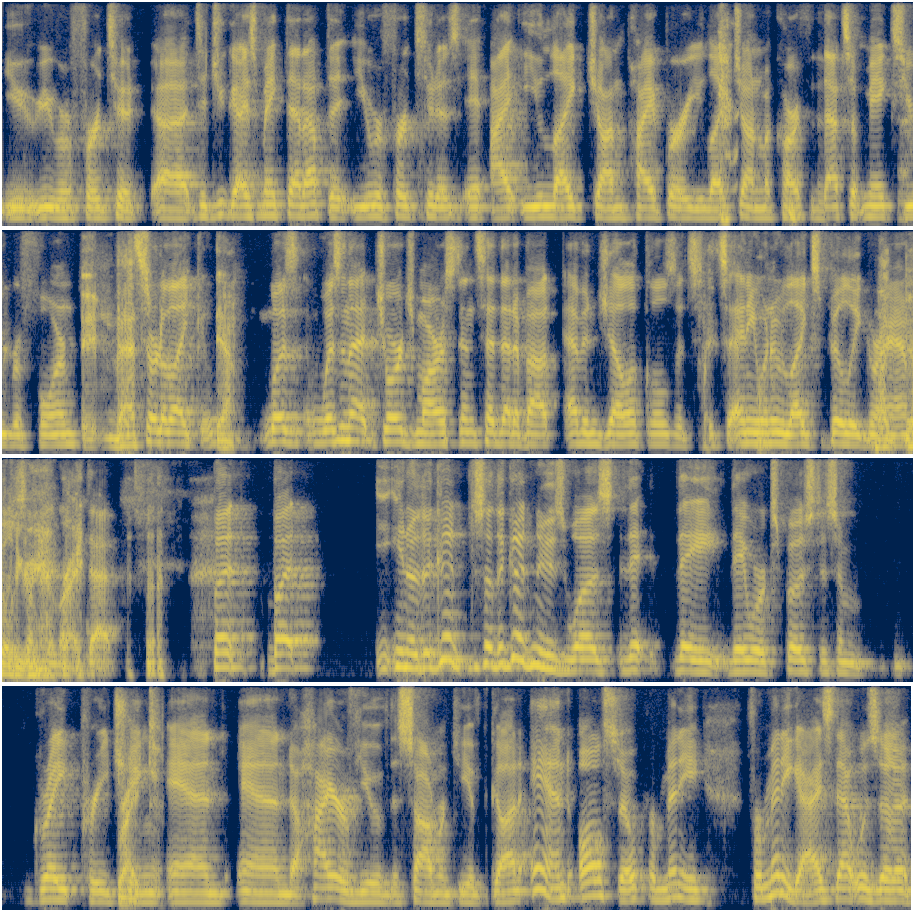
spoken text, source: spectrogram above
you you referred to it. Uh, did you guys make that up? That you referred to it as it, I you like John Piper, you like John MacArthur. That's what makes you reformed. That's sort of like yeah. was wasn't that George Marsden said that about evangelicals? It's it's anyone who likes Billy Graham like Billy or something Graham, like right. that. but but you know the good so the good news was that they they were exposed to some great preaching right. and and a higher view of the sovereignty of God and also for many for many guys that was a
